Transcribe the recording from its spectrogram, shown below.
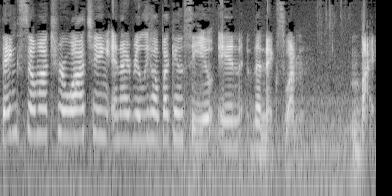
thanks so much for watching and I really hope I can see you in the next one. Bye.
